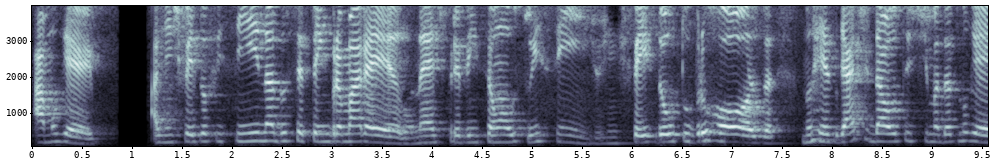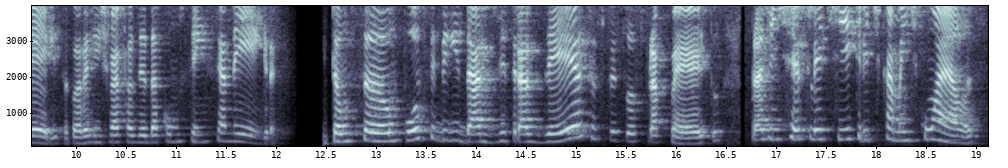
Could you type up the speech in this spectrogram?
à mulher. A gente fez oficina do Setembro Amarelo, né, de prevenção ao suicídio. A gente fez do Outubro Rosa, no resgate da autoestima das mulheres. Agora a gente vai fazer da consciência negra. Então, são possibilidades de trazer essas pessoas para perto, para a gente refletir criticamente com elas.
